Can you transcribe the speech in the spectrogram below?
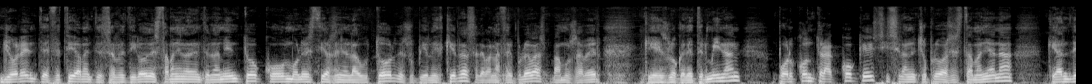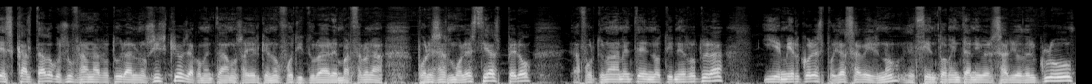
Llorente, efectivamente, se retiró de esta mañana de entrenamiento con molestias en el autor de su pierna izquierda. Se le van a hacer pruebas. Vamos a ver qué es lo que determinan. Por contra, Coque, si se le han hecho pruebas esta mañana, que han descartado que sufra una rotura en los isquios. Ya comentábamos ayer que no fue titular en Barcelona por esas molestias, pero afortunadamente no tiene rotura y el miércoles pues ya sabéis no el 120 aniversario del club.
